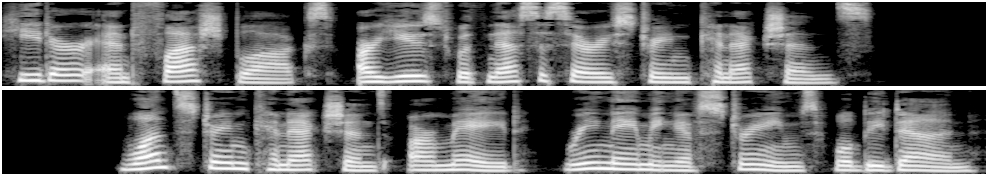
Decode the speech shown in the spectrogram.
heater and flash blocks are used with necessary stream connections. Once stream connections are made, renaming of streams will be done.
